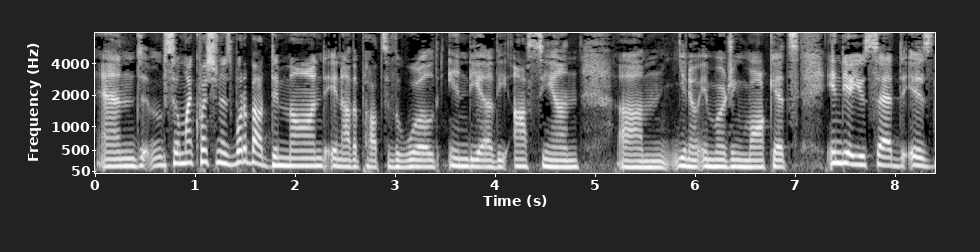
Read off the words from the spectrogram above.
And um, so my question is, what about demand in other parts of the world, India, the ASEAN, um, you know, emerging markets? India, you said, is,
